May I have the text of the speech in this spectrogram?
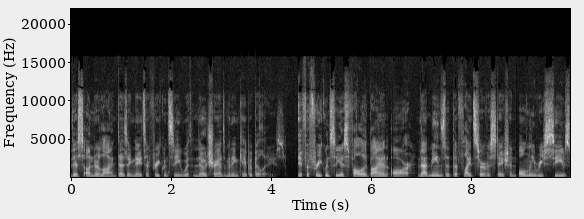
This underline designates a frequency with no transmitting capabilities. If a frequency is followed by an R, that means that the flight service station only receives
